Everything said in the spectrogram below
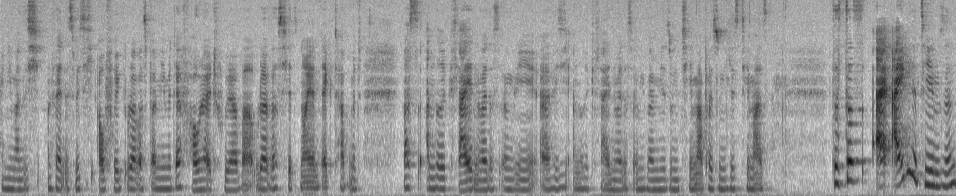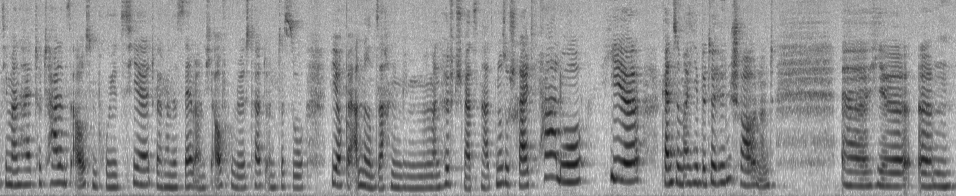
wenn jemand sich unverhältnismäßig aufregt oder was bei mir mit der Faulheit früher war oder was ich jetzt neu entdeckt habe mit was andere kleiden, weil das irgendwie, äh, wie sich andere kleiden, weil das irgendwie bei mir so ein Thema, persönliches Thema ist. Dass das eigene Themen sind, die man halt total ins Außen projiziert, weil man das selber auch nicht aufgelöst hat und das so, wie auch bei anderen Sachen, wie wenn man Hüftschmerzen hat, nur so schreit, hallo, hier, kannst du mal hier bitte hinschauen und äh, hier ähm,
